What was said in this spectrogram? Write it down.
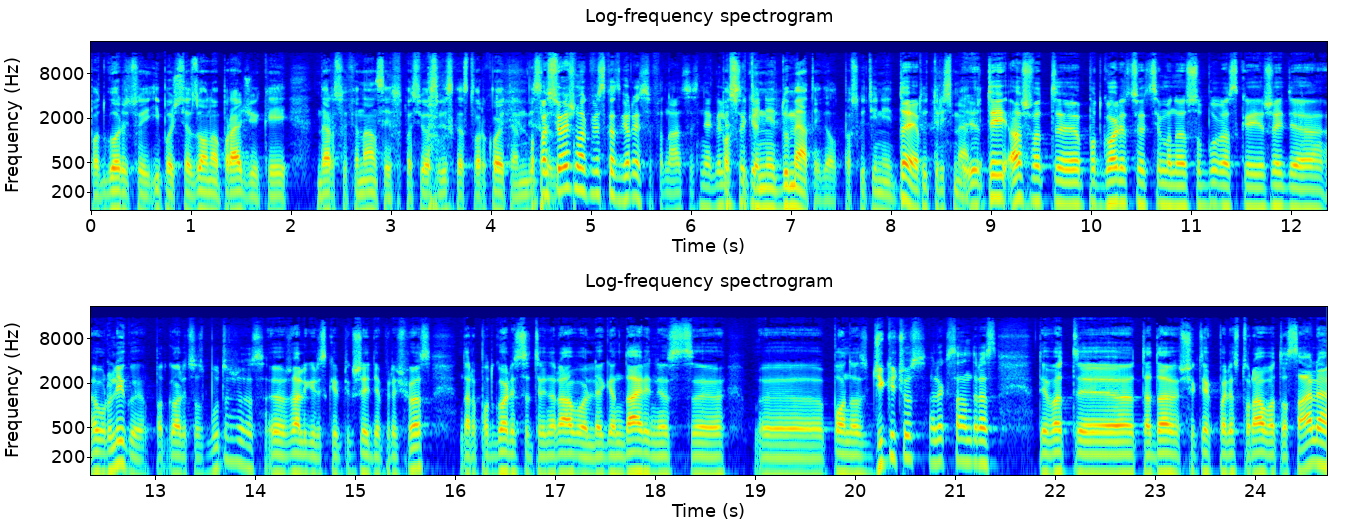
Podgoricui, ypač sezono pradžioj, kai dar su finansais pas juos viskas tvarkoja ten. Viskas... Pas juos, žinok, viskas gerai su finansais, negaliu sakyti. Paskutiniai du metai gal, paskutiniai Taip, du, trys metai. Tai aš vat Podgoricui atsimenu, esu buvęs, kai žaidė Eurolygoje, Podgoricos būtužas, e, Žalgeris kaip tik žaidė prieš juos, dar Podgoricą treniravo legendarinis e, e, ponas Džikičius Aleksandras, tai vat tada šiek tiek parestoravo tą salę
